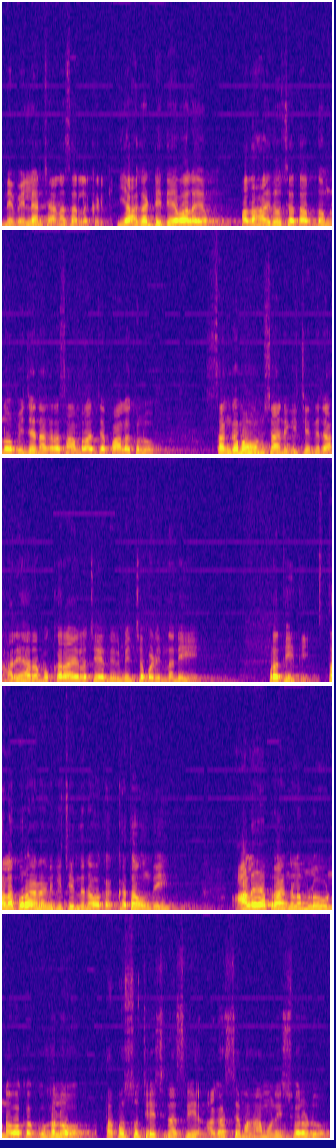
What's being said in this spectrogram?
నేను వెళ్ళాను చాలాసార్లు అక్కడికి. యాగంటి దేవాలయం పదహైదవ శతాబ్దంలో విజయనగర సామ్రాజ్య పాలకులు సంగమ వంశానికి చెందిన హరిహర బుక్కరాయలచే నిర్మించబడిందని ప్రతీతి. స్థల పురాణానికి చెందిన ఒక కథ ఉంది. ఆలయ ప్రాంగణంలో ఉన్న ఒక గుహలో తపస్సు చేసిన శ్రీ అగస్త్య మహామునీశ్వరుడు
